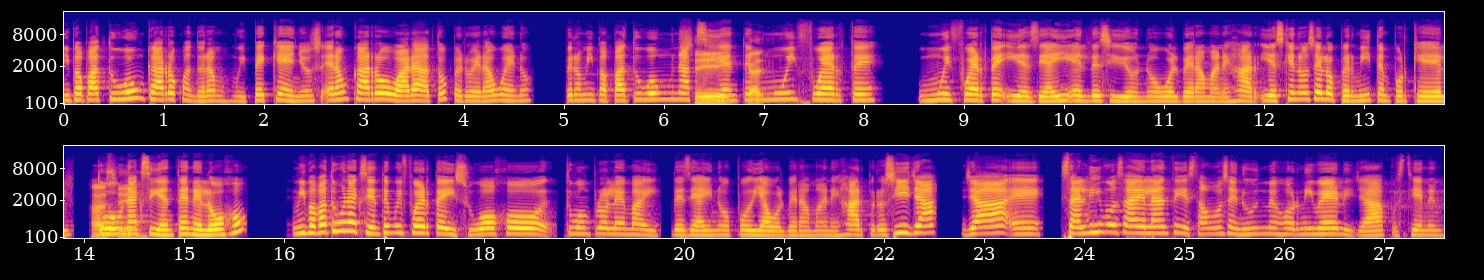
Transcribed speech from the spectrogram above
Mi papá tuvo un carro cuando éramos muy pequeños. Era un carro barato, pero era bueno. Pero mi papá tuvo un accidente muy fuerte, muy fuerte, y desde ahí él decidió no volver a manejar. Y es que no se lo permiten porque él ah, tuvo un accidente en el ojo mi papá tuvo un accidente muy fuerte y su ojo tuvo un problema y desde ahí no podía volver a manejar. Pero sí, ya, ya eh, salimos adelante y estamos en un mejor nivel y ya pues tienen,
